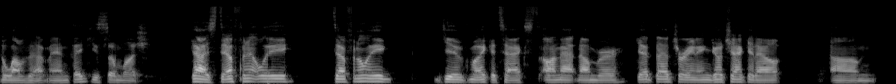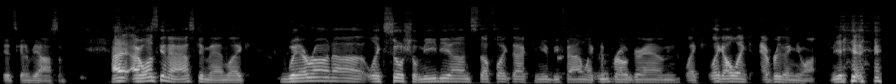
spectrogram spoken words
I love that, man. Thank you so much. Guys, definitely, definitely give Mike a text on that number. Get that training. Go check it out. Um, it's gonna be awesome. I, I was gonna ask you, man, like where on uh like social media and stuff like that can you be found? Like the Mhm. program, like like I'll link everything you want. Yeah.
